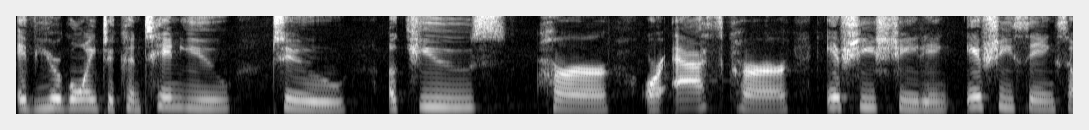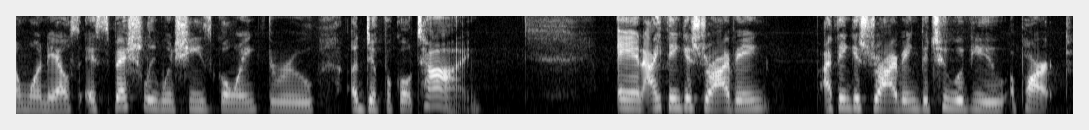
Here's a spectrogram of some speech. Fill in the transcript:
if you're going to continue to accuse her or ask her if she's cheating, if she's seeing someone else, especially when she's going through a difficult time. And I think it's driving I think it's driving the two of you apart.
